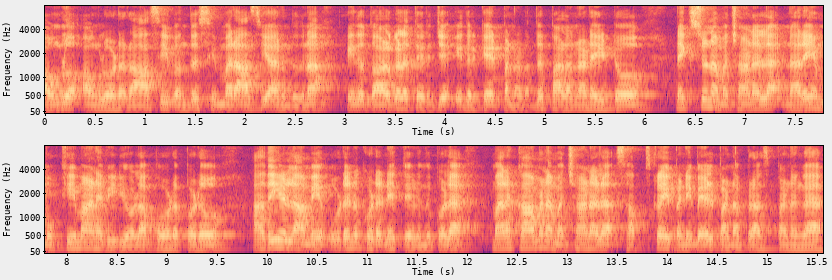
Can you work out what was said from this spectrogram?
அவங்களும் அவங்களோட ராசி வந்து சிம்ம ராசியாக இருந்ததுன்னா இந்த தாள்களை தெரிஞ்சு இதற்கேற்ப நடந்து பலனடையட்டும். நெக்ஸ்ட்டு நம்ம சேனலில் நிறைய முக்கியமான வீடியோலாம் போடப்படும். அது எல்லாமே உடனுக்குடனே தெரிந்து கொள்ள மறக்காமல் நம்ம சேனலை சப்ஸ்கிரைப் பண்ணி பெல் பண்ண ப்ரெஸ் பண்ணுங்கள்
